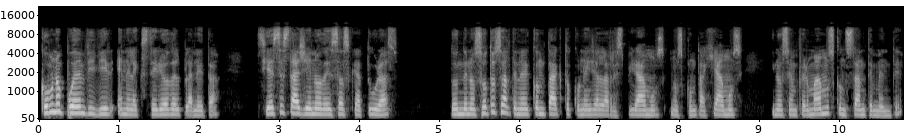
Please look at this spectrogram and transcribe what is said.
¿cómo no pueden vivir en el exterior del planeta si éste está lleno de esas criaturas, donde nosotros al tener contacto con ellas las respiramos, nos contagiamos y nos enfermamos constantemente?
